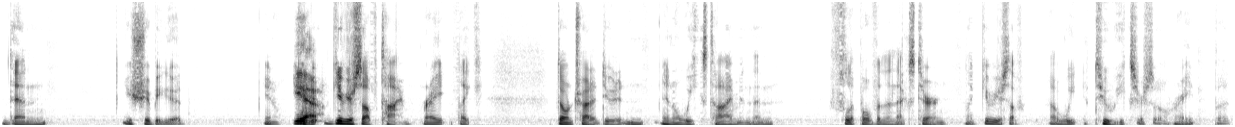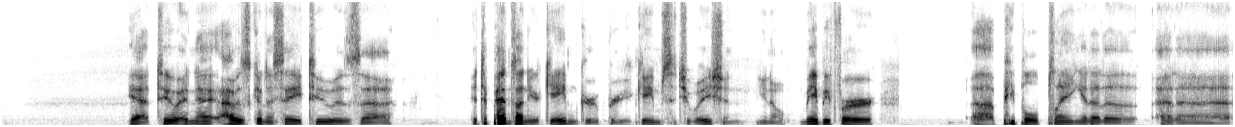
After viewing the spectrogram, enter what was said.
then you should be good. You know, Yeah. give, yourself time, right? Like, don't try to do it in, in a week's time and then flip over the next turn. Like, give yourself a week, two weeks or so, right? But Yeah, too. And I, I was gonna say too is uh it depends on your game group or your game situation. You know, maybe for uh, people playing it at a at a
